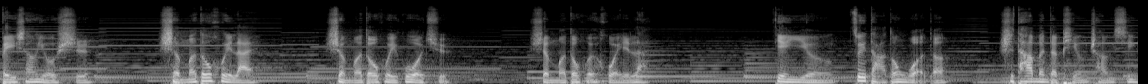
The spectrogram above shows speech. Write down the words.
悲伤有时，什么都会来，什么都会过去，什么都会回来。电影最打动我的，是他们的平常心。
